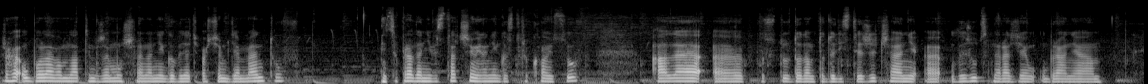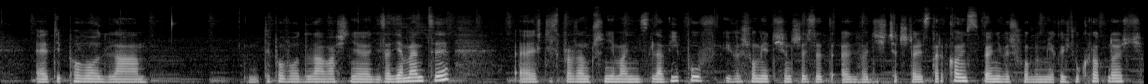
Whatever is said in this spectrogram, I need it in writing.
Trochę ubolewam na tym, że muszę na niego wydać 8 diamentów. I co prawda nie wystarczy mi na niego strokońców, ale e, po prostu dodam to do listy życzeń. E, wyrzucę na razie ubrania e, typowo dla typowo dla właśnie za diamenty. E, jeszcze sprawdzam, czy nie ma nic dla VIP-ów i wyszło mi 1624 star coins. Pewnie wyszłoby mi jakaś dwukrotność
